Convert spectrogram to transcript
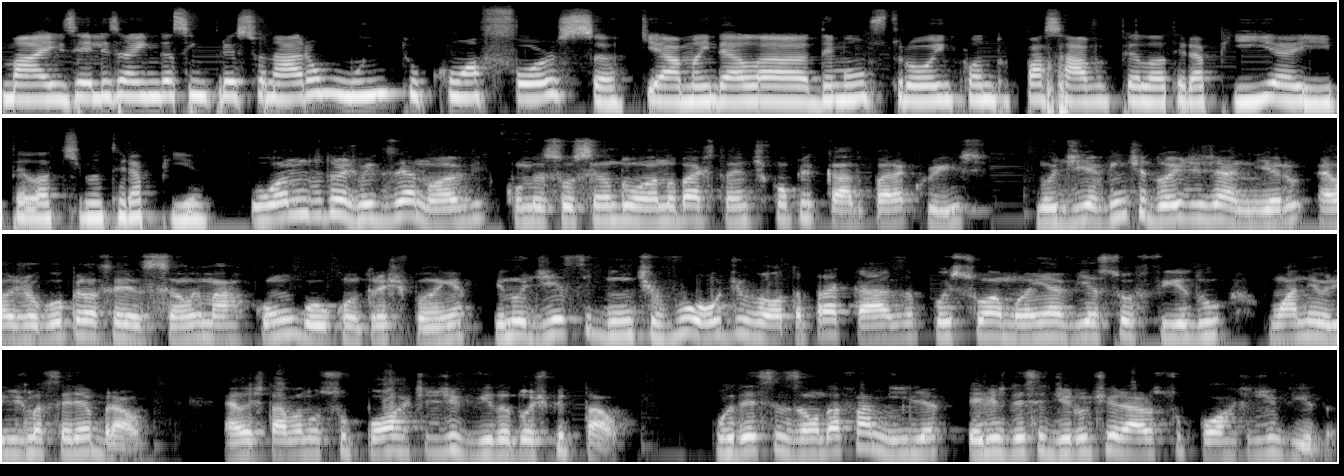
mas eles ainda se impressionaram muito com a força que a mãe dela demonstrou enquanto passava pela terapia e pela quimioterapia. O ano de 2019 começou sendo um ano bastante complicado para Chris. No dia 22 de janeiro, ela jogou pela seleção e marcou um gol contra a Espanha, e no dia seguinte voou de volta para casa, pois sua mãe havia sofrido um aneurisma cerebral. Ela estava no suporte de vida do hospital. Por decisão da família, eles decidiram tirar o suporte de vida.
